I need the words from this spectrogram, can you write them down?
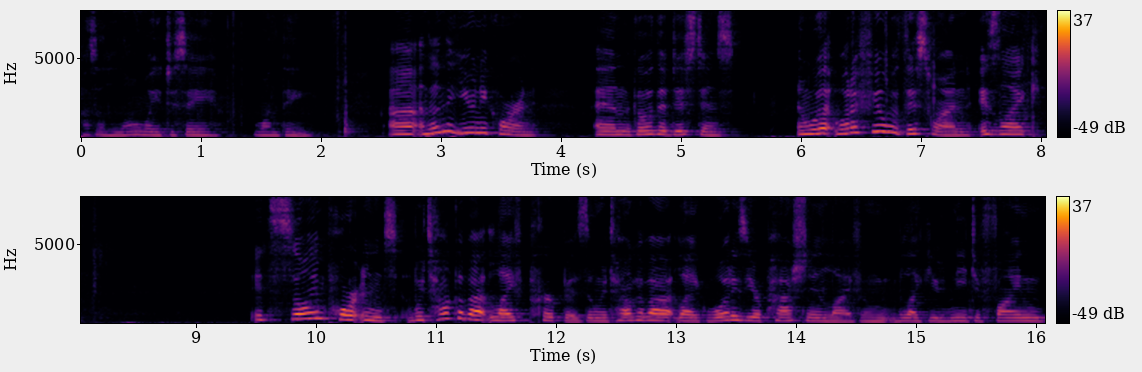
That's a long way to say one thing. Uh, and then the unicorn and go the distance. And what, what I feel with this one is like, it's so important. We talk about life purpose and we talk about like what is your passion in life and like you need to find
